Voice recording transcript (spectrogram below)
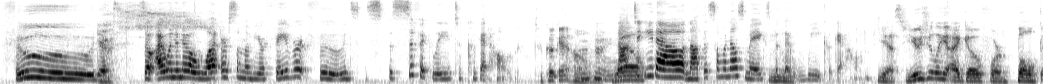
food. So I want to know what are some of your favorite foods specifically to cook at home? to cook at home. Mm-hmm. Not well, Mm. to eat out, not that someone else makes, but that we cook at home. yes. Usually I go for bulk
